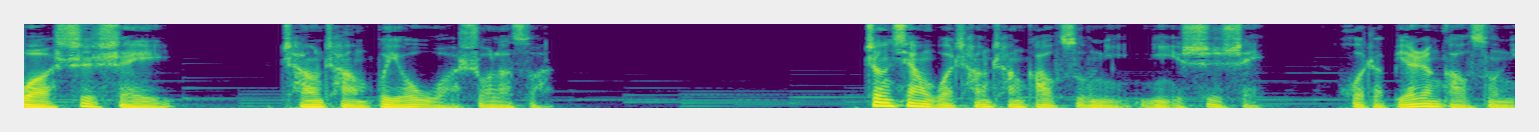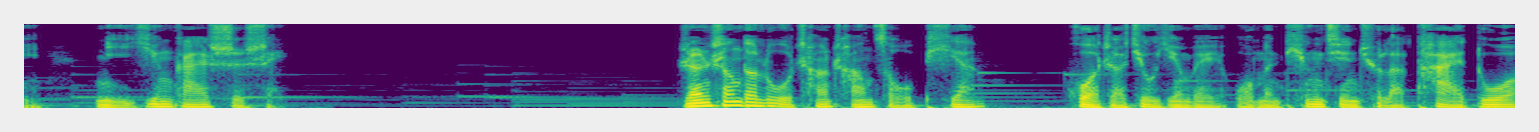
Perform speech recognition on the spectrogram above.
我是谁，常常不由我说了算。正像我常常告诉你你是谁，或者别人告诉你你应该是谁。人生的路常常走偏，或者就因为我们听进去了太多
